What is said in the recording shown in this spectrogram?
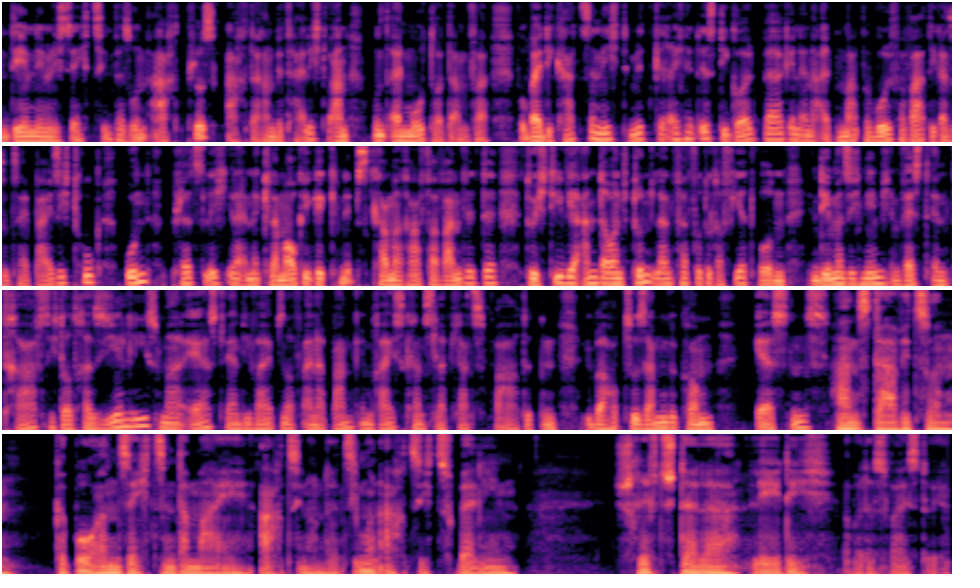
indem nämlich 16 Personen, 8 plus 8 daran beteiligt waren und ein Motordampfer, wobei die Katze nicht mitgerechnet ist, die Goldberg in einer alten Mappe wohlverwahrt die ganze Zeit bei sich trug und plötzlich in eine klamaukige Knipskamera verwandelte, durch die wir andauernd stundenlang verfotografiert wurden, indem man sich nämlich im Westend traf, sich dort rasieren ließ, mal erst, während die Weibsen auf einer Bank im Reichskanzlerplatz warteten, überhaupt zusammengekommen, erstens Hans Davidson, geboren 16. Mai 1887 zu Berlin, Schriftsteller, ledig. Aber das weißt du ja.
